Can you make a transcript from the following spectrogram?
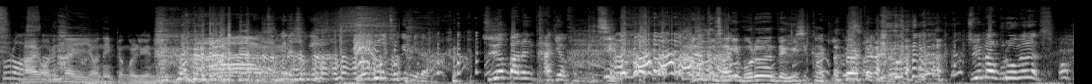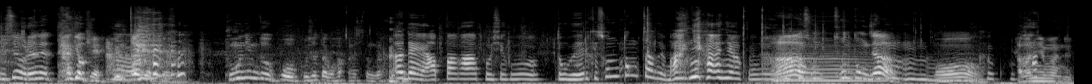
부러웠어요. 어린 나이에 연예인병 걸리겠네 아, 초기네 초기. 요거 초기입니다. 주변 반응 다 기억합니다. 아무도 자기 모르는데 의식하기 주변 반응 물어보면 어 글쎄요 그랬는데 다 기억해. 다 기억해. 부모님도 뭐 보셨다고 하, 하시던가요? 아, 네, 아빠가 보시고 너 왜 이렇게 손동작을 많이 하냐고. 아, 손, 손동작? 음, 음, 음. 어. 아버님은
